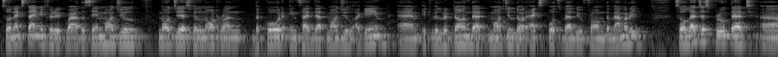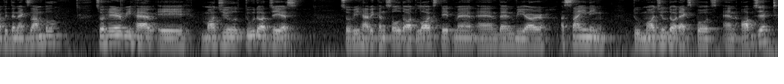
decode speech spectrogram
So next time if you require the same module, Node.js will not run the code inside that module again and it will return that module.exports value from the memory. So let's just prove that uh, with an example. So here we have a module 2.js. So we have a console.log statement and then we are assigning to module.exports an object.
